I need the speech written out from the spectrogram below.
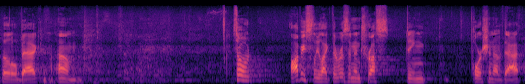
the little bag. Um, so obviously, like there was an entrusting portion of that.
